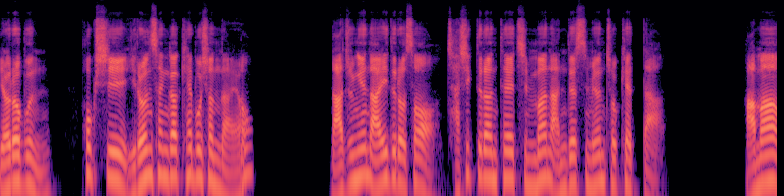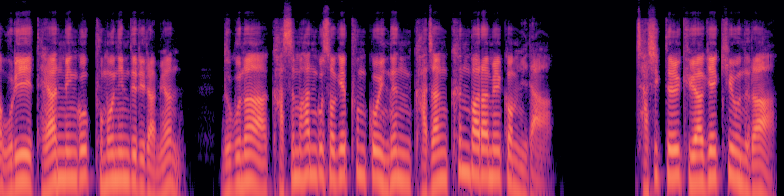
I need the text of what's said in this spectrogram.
여러분, 혹시 이런 생각 해보셨나요? 나중에 나이 들어서 자식들한테 집만 안 됐으면 좋겠다. 아마 우리 대한민국 부모님들이라면 누구나 가슴 한구석에 품고 있는 가장 큰 바람일 겁니다. 자식들 귀하게 키우느라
